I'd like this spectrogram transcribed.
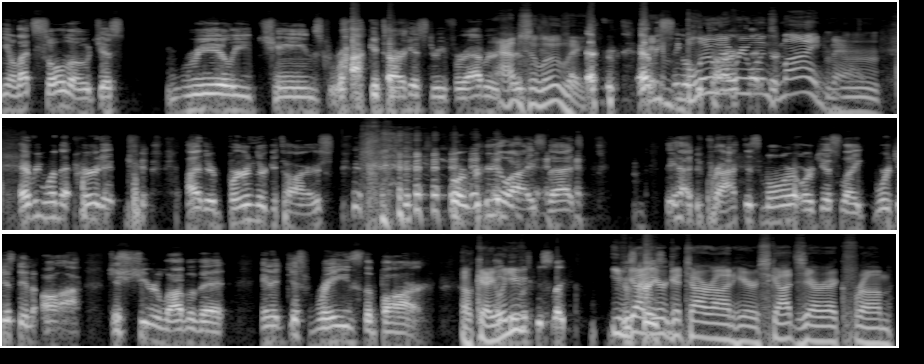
you know that solo just really changed rock guitar history forever. Absolutely, every, every it single blew everyone's that, mind, man. everyone that heard it either burned their guitars or realized that they had to practice more or just like we're just in awe, just sheer love of it, and it just raised the bar. Okay, Like, well you just like You've got crazy. your guitar on here, Scott Zarek from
